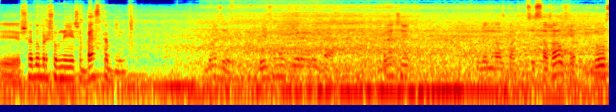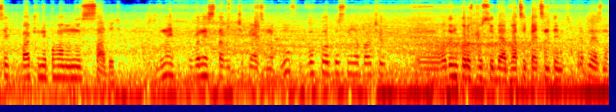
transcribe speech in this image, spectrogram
Е, Ще добре, що в неї ще без кабін. Друзі, дивіться на раритети. До речі, не раз бачу ці сажалки, досить бачу непогано вони садять. Вони, вони став, чіпляються на плуг двохкорпусний, я бачив. Е, Один корпус йде 25 см приблизно.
